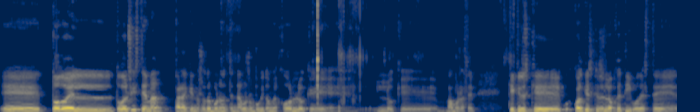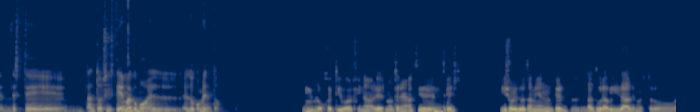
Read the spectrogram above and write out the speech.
eh, todo, el, todo el sistema para que nosotros bueno, entendamos un poquito mejor lo que, lo que vamos a hacer. ¿Qué crees que, ¿Cuál crees que es el objetivo de este, de este tanto el sistema como el, el documento? El objetivo al final es no tener accidentes y sobre todo también la durabilidad de, nuestro,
